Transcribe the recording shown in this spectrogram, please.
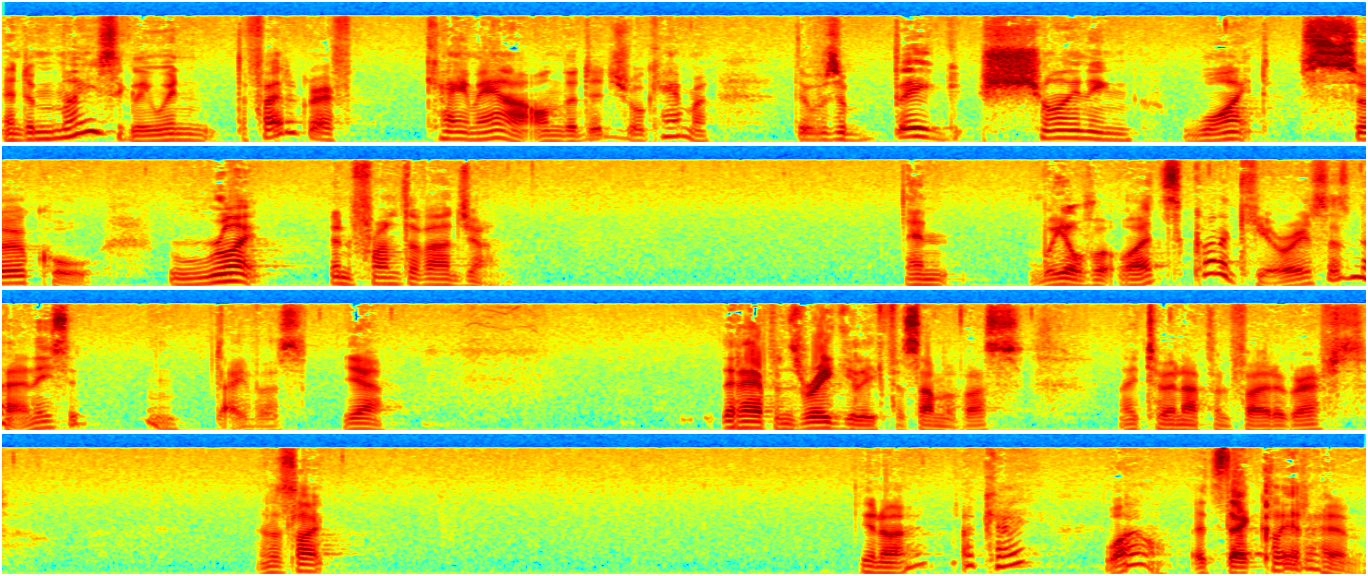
And amazingly, when the photograph came out on the digital camera, there was a big shining white circle right in front of Ajahn. And we all thought, well, that's kind of curious, isn't it? And he said, hmm, devas, yeah. That happens regularly for some of us. They turn up in photographs. And it's like, you know, okay, wow, it's that clear to him.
